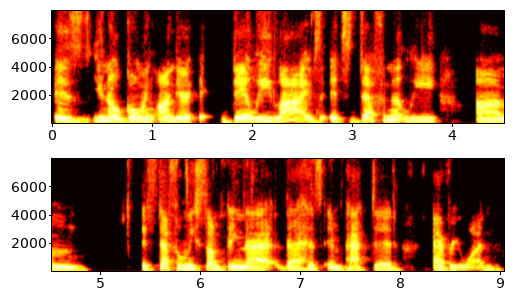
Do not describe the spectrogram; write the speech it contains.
is you know going on their daily lives. It's definitely um it's definitely something that that has impacted everyone.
